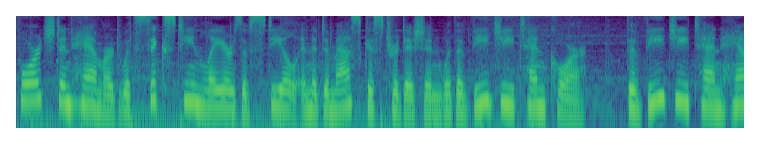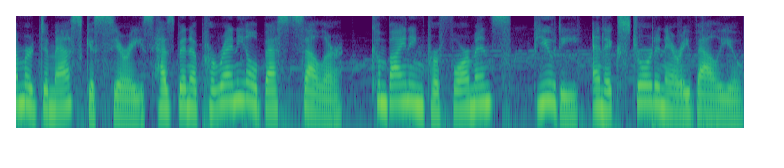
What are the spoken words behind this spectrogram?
forged and hammered with 16 layers of steel in the Damascus tradition with a VG10 core. The VG10 Hammered Damascus series has been a perennial bestseller, combining performance, beauty, and extraordinary value.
